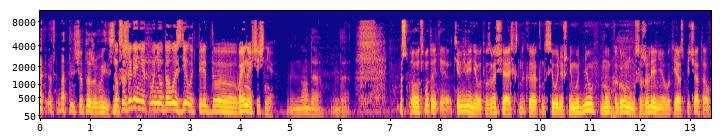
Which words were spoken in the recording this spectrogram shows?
надо еще тоже выяснить. Но, к сожалению, этого не удалось сделать перед э, войной в Чечне. Ну да, да. Вот смотрите, тем не менее, вот возвращаясь к, к сегодняшнему дню, ну, к огромному сожалению, вот я распечатал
